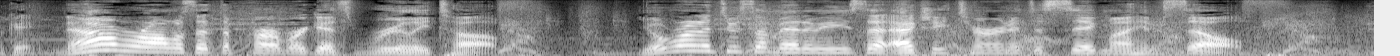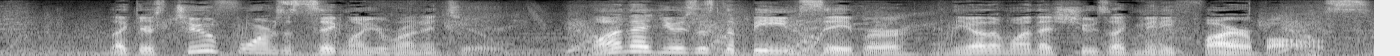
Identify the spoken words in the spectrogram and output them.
Okay, now we're almost at the part where it gets really tough. You'll run into some enemies that actually turn into Sigma himself. Like, there's two forms of Sigma you run into. One that uses the beam saber, and the other one that shoots like mini fireballs.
